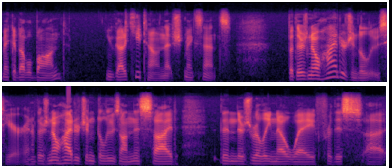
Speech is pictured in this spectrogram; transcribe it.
make a double bond. You've got a ketone. That should make sense. But there's no hydrogen to lose here. And if there's no hydrogen to lose on this side, then there's really no way for this uh,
